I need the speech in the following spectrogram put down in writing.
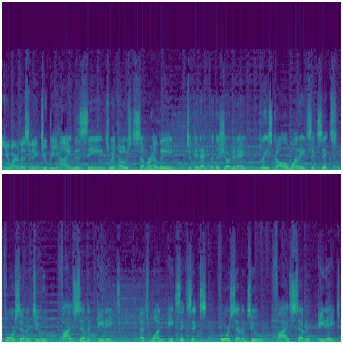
You are listening to Behind the Scenes with host Summer Helene. To connect with the show today, please call 1 472 5788. That's 1 472 5788.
